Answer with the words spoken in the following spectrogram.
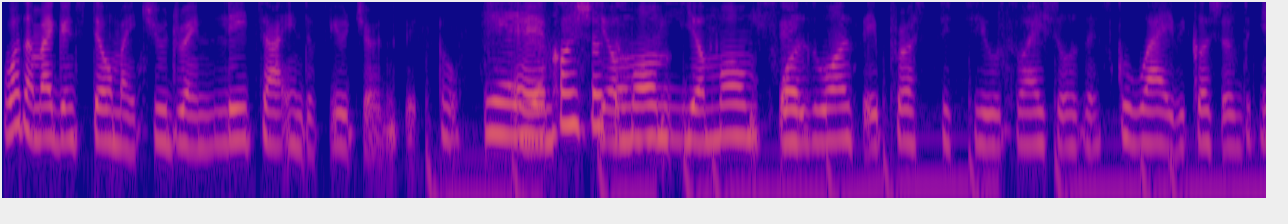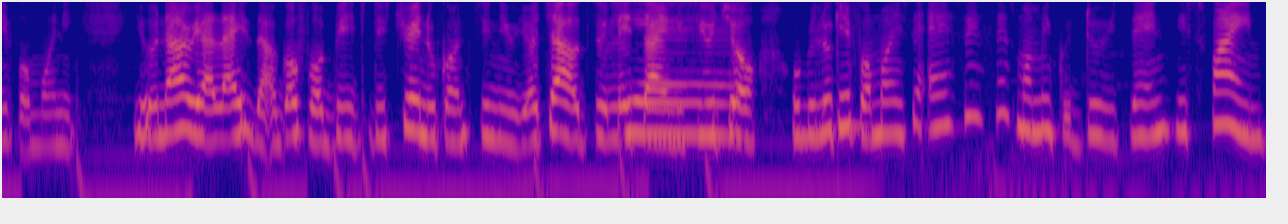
What am I going to tell my children later in the future? And say, oh, Yeah, you're um, conscious your mom, your mom effect. was once a prostitute Why she was in school. Why? Because she was looking for money. You will now realize that God forbid the train will continue. Your child too later in the future will be looking for money. Say, eh, since since mommy could do it, then it's fine.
